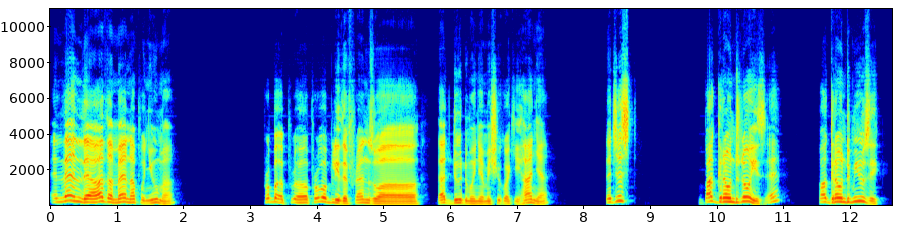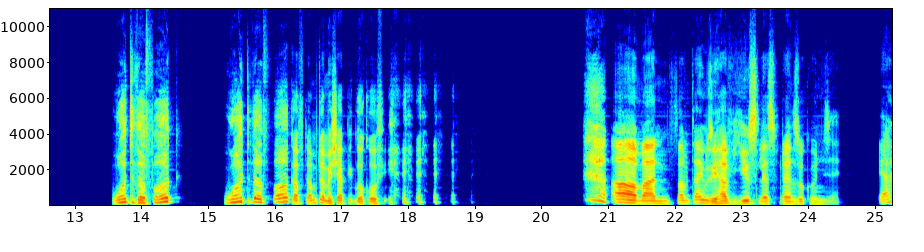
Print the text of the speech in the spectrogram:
And then there are other men hapo nyuma, prob- probably the friends were that dude mwenye ameshikwa kihanya, they're just background noise, eh? Background music. What the fuck? What the fuck? After mtu ameshapigwa kofi. Ah man, sometimes we have useless friends huku nje. Yeah?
